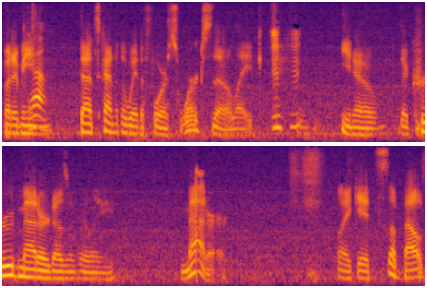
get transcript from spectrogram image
But I mean, Yeah. that's kind of the way the Force works, though. Like Mm-hmm. you know, the crude matter doesn't really matter. Like it's about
